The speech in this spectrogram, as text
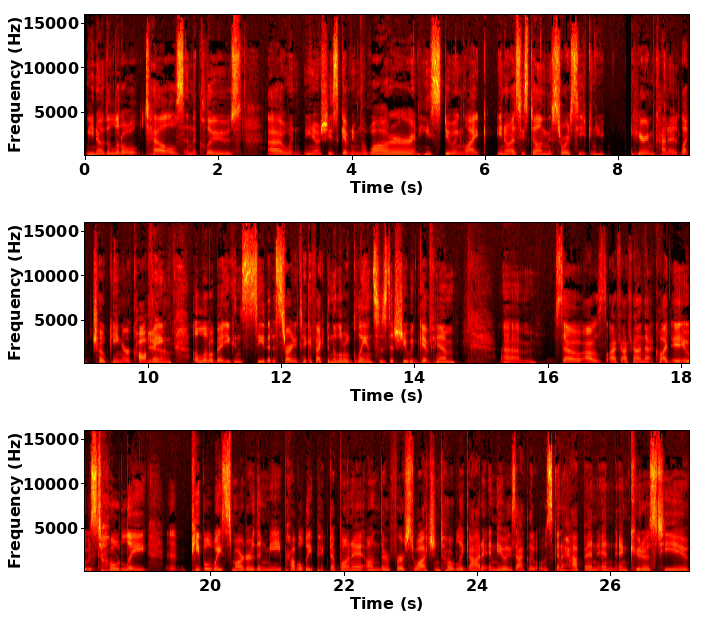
you know the little tells and the clues uh, when you know she's giving him the water and he's doing like you know as he's telling the story so you can he- hear him kind of like choking or coughing Yeah. a little bit you can see that it's starting to take effect in the little glances that she would give him um, so I was I, I found that cool. I, it, was totally uh, people way smarter than me probably picked up on it on their first watch and totally got it and knew exactly what was going to happen. And and kudos to you.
